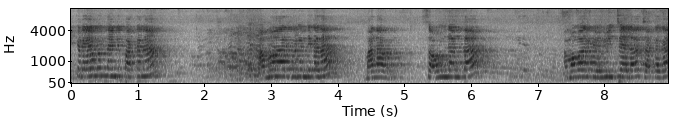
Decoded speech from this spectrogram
ఇక్కడ ఏముందండి పక్కన? అమ్మవారి గుడి ఉంది కదా? మన సౌండ్ అంతా అమ్మవారికి వినిపించేలా చక్కగా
